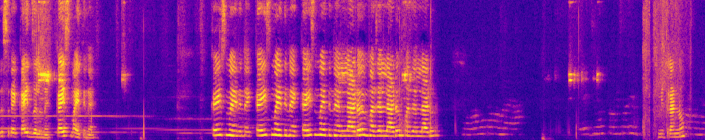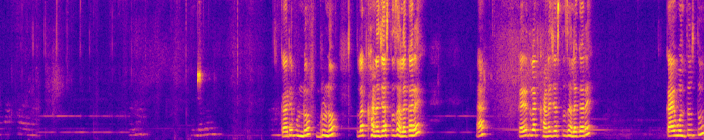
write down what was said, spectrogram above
जसं काय काहीच झालं नाही काहीच माहिती नाही. काहीच माहिती नाही काहीच माहिती नाही काहीच माहिती नाही. लाडू माझा लाडू माझा लाडू. मित्रांनो. का रे ब्रुनो ब्रुनो तुला खाणं जास्त झालं का रे? आ? का रे तुला खाणं जास्त झालं का रे? काय बोलतोस तू?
